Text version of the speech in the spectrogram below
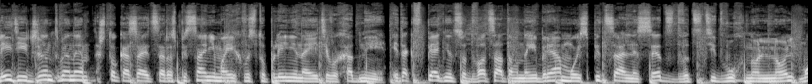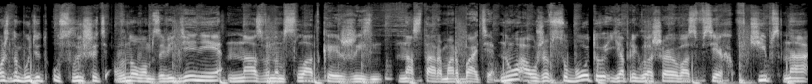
Леди и джентльмены, что касается расписания моих выступлений на эти выходные. Итак, в пятницу 20 ноября мой специальный сет с 22.00 можно будет услышать в новом заведении, названном «Сладкая жизнь» на Старом Арбате. Ну а уже в субботу я приглашаю вас всех в Чипс на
